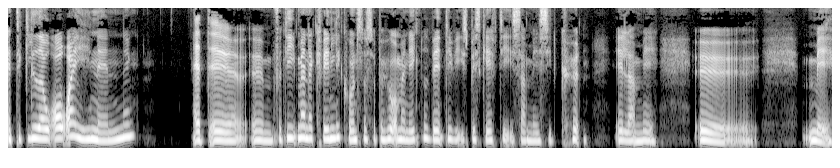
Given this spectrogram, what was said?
at det glider jo over i hinanden. Ikke? At øh, øh, fordi man er kvindelig kunstner, så behøver man ikke nødvendigvis beskæftige sig med sit køn, eller med, øh, med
